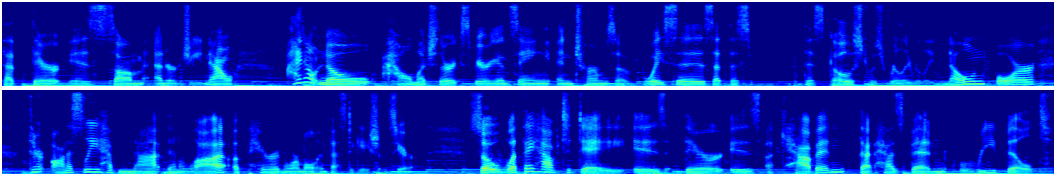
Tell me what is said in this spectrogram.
that there is some energy. Now i don't know how much they're experiencing in terms of voices that this this ghost was really really known for there honestly have not been a lot of paranormal investigations here. So, what they have today is there is a cabin that has been rebuilt.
